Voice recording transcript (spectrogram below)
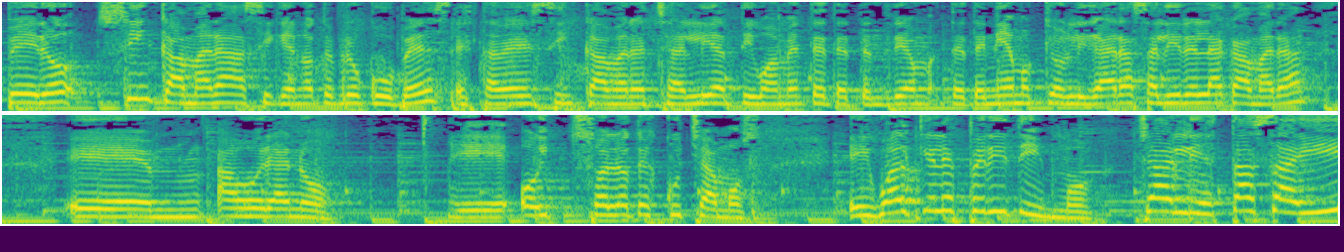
pero sin cámara, así que no te preocupes. Esta vez sin cámara, Charlie. Antiguamente te, tendríamos, te teníamos que obligar a salir en la cámara. Eh, ahora no. Eh, hoy solo te escuchamos. E igual que el espiritismo. Charlie, ¿estás ahí?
